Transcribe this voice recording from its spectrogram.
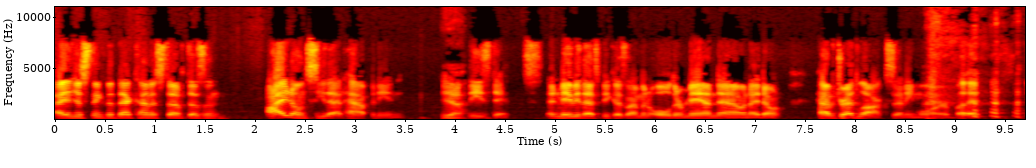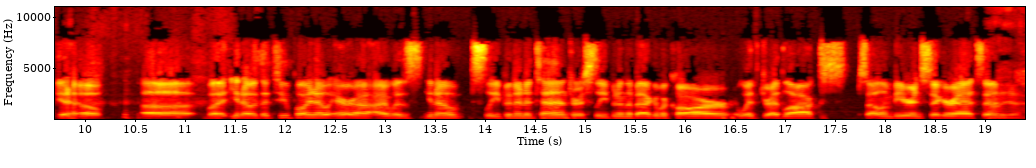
I just think that that kind of stuff doesn't, I don't see that happening Yeah. these days. And maybe that's because I'm an older man now and I don't have dreadlocks anymore. But you know, uh, but you know, the 2.0 era, I was you know sleeping in a tent or sleeping in the back of a car with dreadlocks, selling beer and cigarettes, and Oh, yeah.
